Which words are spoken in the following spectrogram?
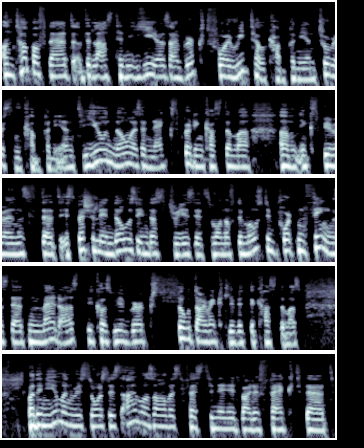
on top of that, the last 10 years, I worked for a retail company and tourism company. And you know, as an expert in customer um, experience, that especially in those industries, it's one of the most important things that matters because we work so directly with the customers. But in human resources, I was always fascinated by the fact that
